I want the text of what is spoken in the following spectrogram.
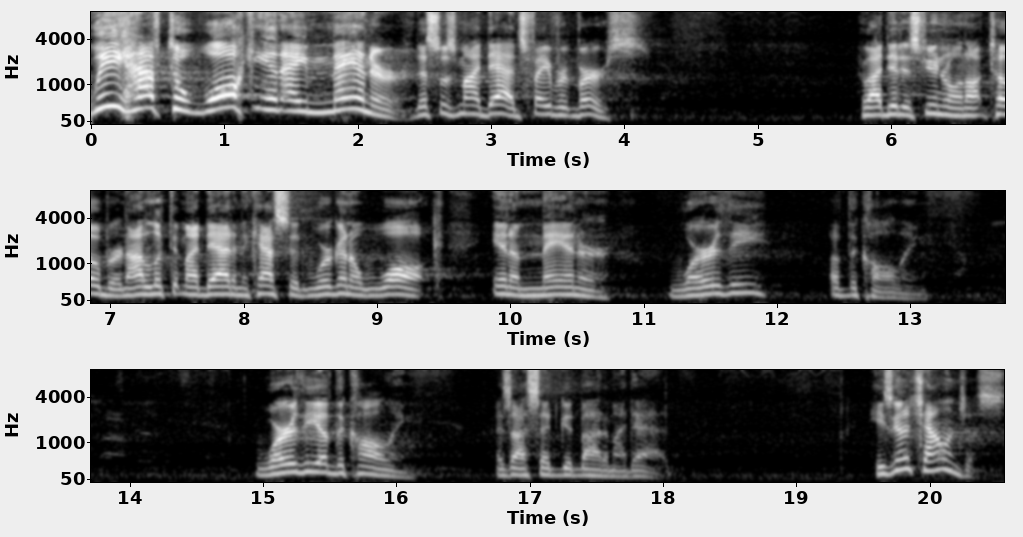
we have to walk in a manner. This was my dad's favorite verse who I did his funeral in October, and I looked at my dad in the casket and said, We're going to walk in a manner worthy of the calling. Worthy of the calling, as I said goodbye to my dad. He's going to challenge us.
